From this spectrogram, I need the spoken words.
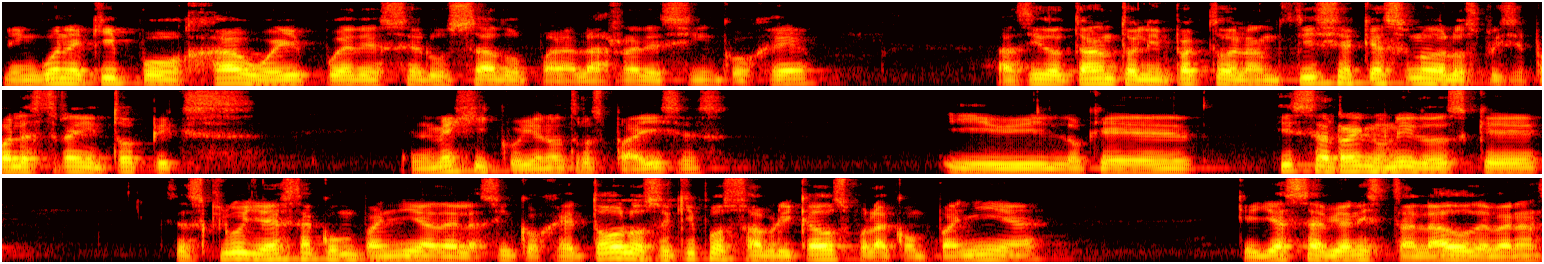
ningún equipo Huawei puede ser usado para las redes 5G. Ha sido tanto el impacto de la noticia que es uno de los principales trending topics en México y en otros países. Y lo que dice el Reino Unido es que se excluye a esta compañía de la 5G. Todos los equipos fabricados por la compañía que ya se habían instalado deberán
